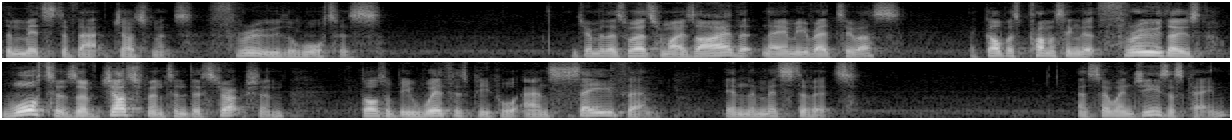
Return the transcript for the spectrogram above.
the midst of that judgment, through the waters. Do you remember those words from Isaiah that Naomi read to us? That God was promising that through those waters of judgment and destruction, God would be with his people and save them in the midst of it. And so when Jesus came,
